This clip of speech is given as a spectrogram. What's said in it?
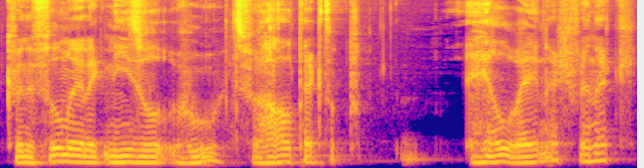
Ik vind de film eigenlijk niet zo goed. Het verhaal trekt op heel weinig, vind ik.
